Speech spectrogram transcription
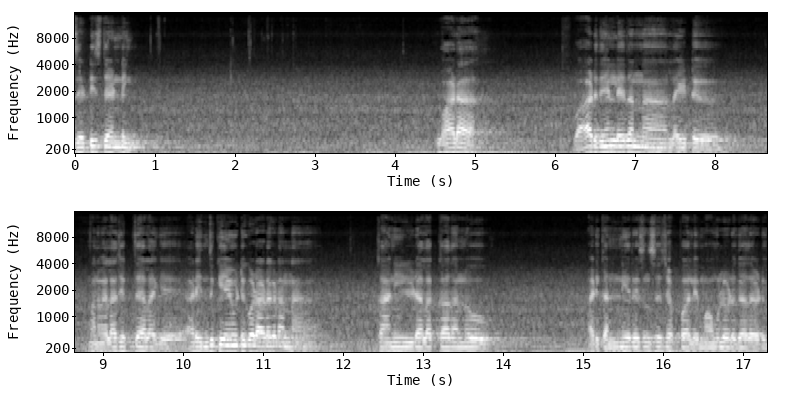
జెడ్ ఈస్ ద ఎండింగ్ వాడా వాడిదేం లేదన్న లైట్. మనం ఎలా చెప్తే అలాగే. ఆడు ఎందుకు ఏమిటి కూడా అడగడన్నా. కానీ ఈడు అలా కాదన్నో. ఆడికి అన్ని రీజన్స్ చెప్పాలి. మామూలుడు కాదాడు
